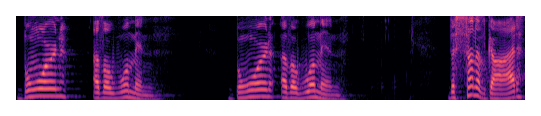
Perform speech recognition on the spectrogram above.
born of a woman born of a woman, the Son of God,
